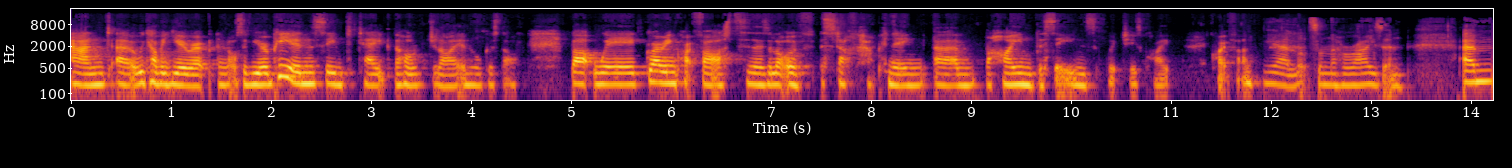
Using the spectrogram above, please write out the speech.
and uh, we cover Europe, and lots of Europeans seem to take the whole of July and August off. But we're growing quite fast, so there's a lot of stuff happening um, behind the scenes, which is quite quite fun. Yeah, lots on the horizon. Um,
